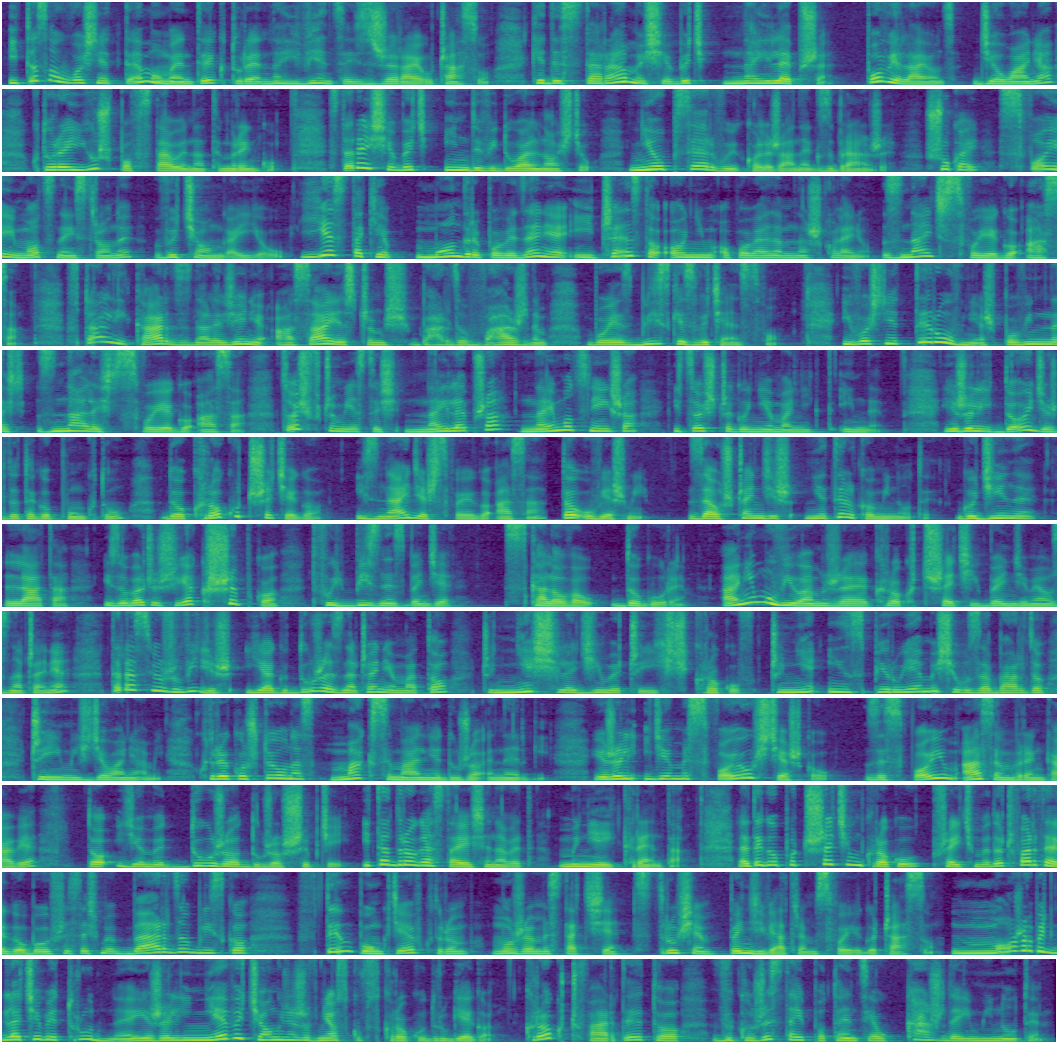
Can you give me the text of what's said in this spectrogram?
I to są właśnie te momenty, które najwięcej zżerają czasu, kiedy staramy się być najlepsze, powielając działania, które już powstały na tym rynku. Staraj się być indywidualnością. Nie obserwuj koleżanek z branży. Szukaj swojej mocnej strony, wyciągaj ją. Jest takie mądre powiedzenie i często o nim opowiadam na szkoleniu. Znajdź swojego asa. W talii kart znalezienie asa jest czymś bardzo ważnym, bo jest bliskie zwycięstwu. I właśnie ty również powinnaś znaleźć swojego asa. Coś, w czym jesteś najlepsza, najmocniejsza i coś, czego nie ma nikt inny. Jeżeli dojdziesz do tego punktu, do kroku trzeciego i znajdziesz swojego asa, to uwierz mi, zaoszczędzisz nie tylko minuty, godziny, lata i zobaczysz, jak szybko Twój biznes będzie skalował do góry. A nie mówiłam, że krok trzeci będzie miał znaczenie. Teraz już widzisz, jak duże znaczenie ma to, czy nie śledzimy czyichś kroków, czy nie inspirujemy się za bardzo czyimiś działaniami, które kosztują nas maksymalnie dużo energii. Jeżeli idziemy swoją ścieżką, ze swoim asem w rękawie, to idziemy dużo, dużo szybciej i ta droga staje się nawet mniej kręta. Dlatego po trzecim kroku przejdźmy do czwartego, bo już jesteśmy bardzo blisko w tym punkcie, w którym możemy stać się strusiem, pędziwiatrem swojego czasu. Może być dla Ciebie trudny, jeżeli nie wyciągniesz wniosków z kroku drugiego. Krok czwarty to wykorzystaj potencjał każdej minuty.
